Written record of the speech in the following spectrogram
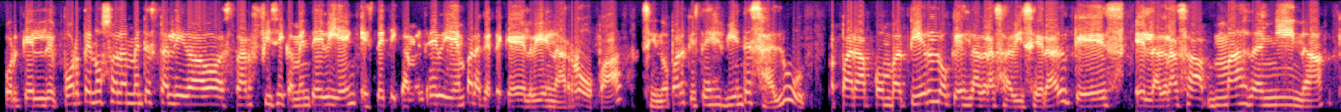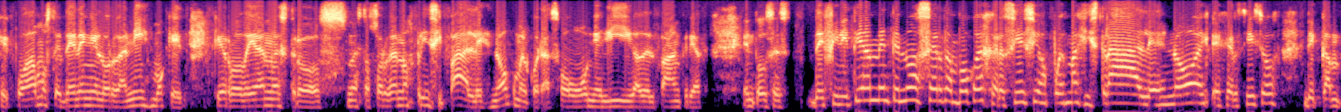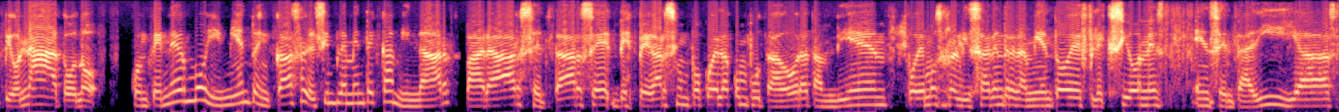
porque el deporte no solamente está ligado a estar físicamente bien, estéticamente bien, para que te quede bien la ropa, sino para que estés bien de salud, para combatir lo que es la grasa visceral, que es eh, la grasa más dañina que podamos tener en el organismo, que, que rodea nuestros, nuestros órganos principales, ¿no? Como el corazón, el hígado, el páncreas. Entonces, definitivamente no hacer tampoco ejercicios pues magistrales, ¿no? Ejercicios de campeonato, no con tener movimiento en casa de simplemente caminar, parar, sentarse, despegarse un poco de la computadora también. Podemos realizar entrenamiento de flexiones en sentadillas,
